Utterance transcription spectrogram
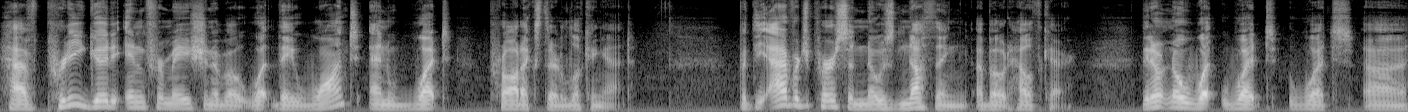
have pretty good information about what they want and what products they're looking at. But the average person knows nothing about healthcare. They don't know what what what uh,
